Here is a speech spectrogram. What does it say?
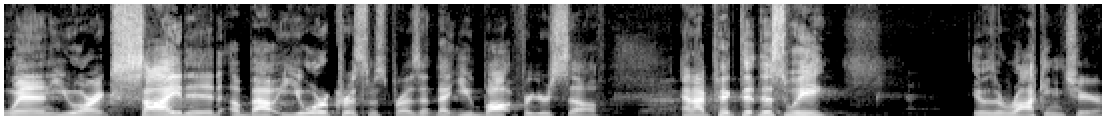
when you are excited about your Christmas present that you bought for yourself. And I picked it this week. It was a rocking chair.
